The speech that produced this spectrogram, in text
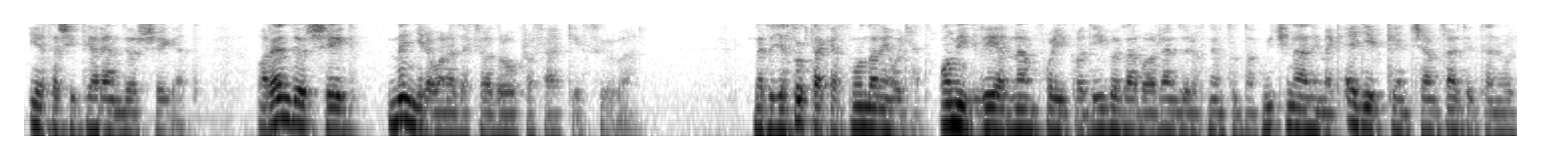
értesíti a rendőrséget. A rendőrség mennyire van ezekre a dolgokra felkészülve? Mert ugye szokták ezt mondani, hogy hát amíg vér nem folyik, addig igazából a rendőrök nem tudnak mit csinálni, meg egyébként sem feltétlenül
